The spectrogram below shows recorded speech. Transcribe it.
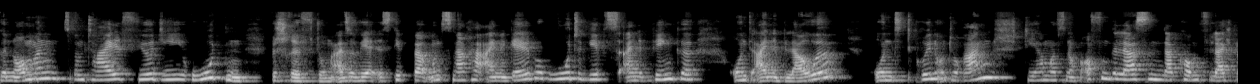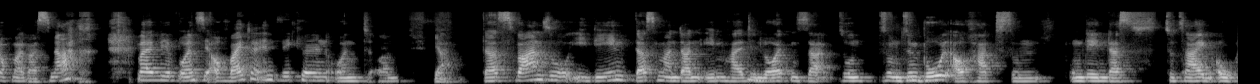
genommen, zum Teil für die Routenbeschriftung. Also wir, es gibt bei uns nachher eine gelbe Route, gibt's eine pinke und eine blaue. Und grün und orange, die haben uns noch offen gelassen. Da kommt vielleicht noch mal was nach, weil wir wollen sie auch weiterentwickeln. Und ähm, ja, das waren so Ideen, dass man dann eben halt den mhm. Leuten so ein, so ein Symbol auch hat, so ein, um denen das zu zeigen, oh,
